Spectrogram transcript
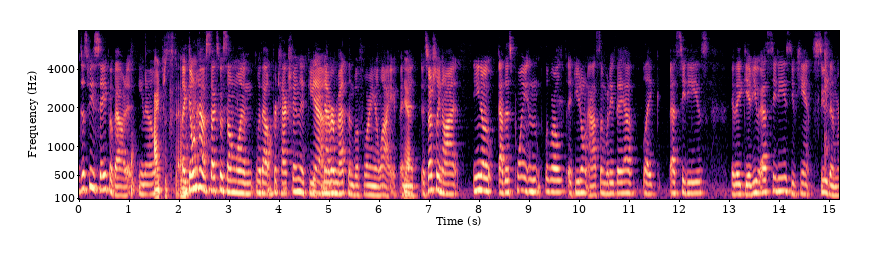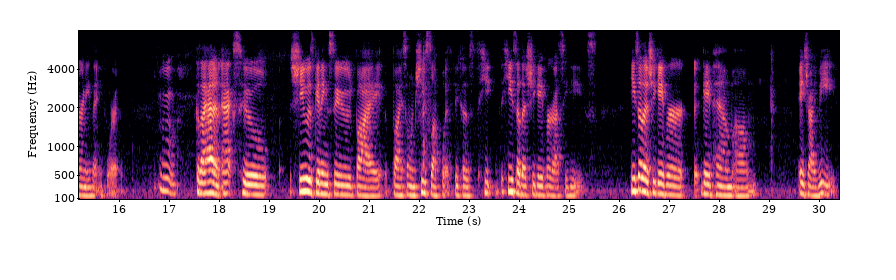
Just be safe about it. You know. I just um, like don't have sex with someone without protection if you've Yeah. never met them before in your life, and Yeah. especially not. You know, at this point in the world, if you don't ask somebody if they have like STDs, if they give you STDs, you can't sue them or anything for it. Mm. because I had an ex who she was getting sued by by someone she slept with because he he said that she gave her STDs. He said that she gave her gave him um, HIV.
